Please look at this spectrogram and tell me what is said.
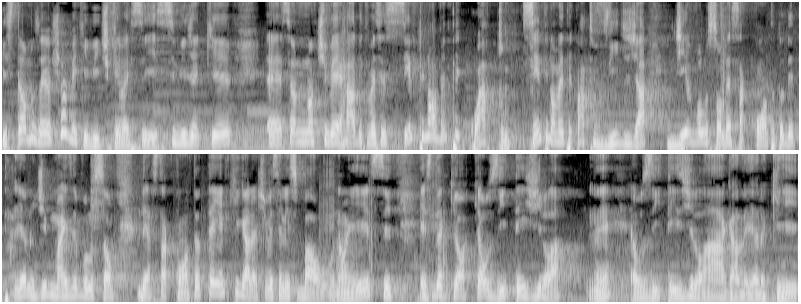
Estamos aí, deixa eu ver que vídeo que vai ser esse. Vídeo aqui, é, se eu não tiver errado, que vai ser 194. 194 vídeos já de evolução dessa conta. Tô detalhando demais a evolução desta conta. Eu tenho aqui, galera, deixa eu ver se é nesse baú. Não é esse. Esse daqui, ó, que é os itens de lá né? É os itens de lá, galera. Que,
